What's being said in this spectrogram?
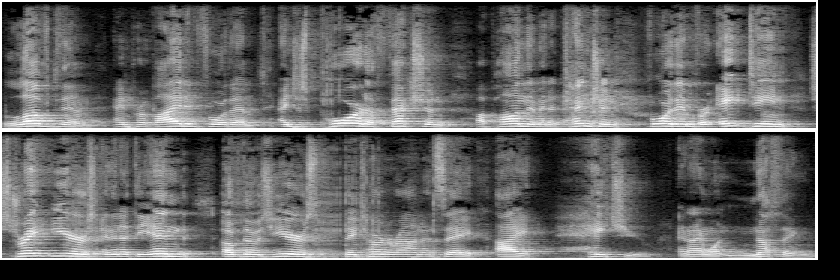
loved them and provided for them and just poured affection upon them and attention for them for 18 straight years. And then at the end of those years, they turn around and say, I hate you and I want nothing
